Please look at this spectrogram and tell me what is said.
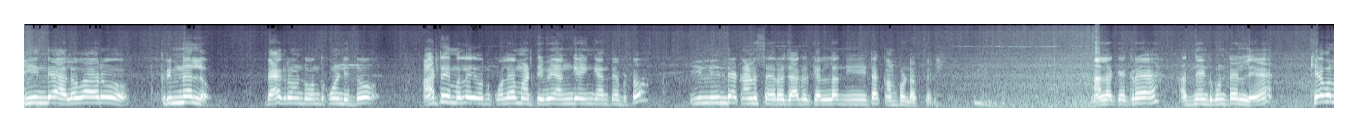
ಈ ಹಿಂದೆ ಹಲವಾರು ಕ್ರಿಮಿನಲ್ಲು ಬ್ಯಾಕ್ಗ್ರೌಂಡ್ ಹೊಂದ್ಕೊಂಡಿದ್ದು. ಆ ಟೈಮಲ್ಲೇ ಇವ್ರನ್ನ ಕೊಲೆ ಮಾಡ್ತೀವಿ, ಹಂಗೆ ಹಿಂಗೆ ಅಂತ ಹೇಳ್ಬಿಟ್ಟು ಇಲ್ಲಿ ಹಿಂದೆ ಕಾಣಿಸ್ತಾ ಇರೋ ಜಾಗಕ್ಕೆಲ್ಲ ನೀಟಾಗಿ ಕಾಂಪೌಂಡ್ ಹಾಕ್ತೀನಿ. ನಾಲ್ಕು ಎಕರೆ, ಹದಿನೆಂಟು ಗುಂಟೆಯಲ್ಲಿ, ಕೇವಲ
